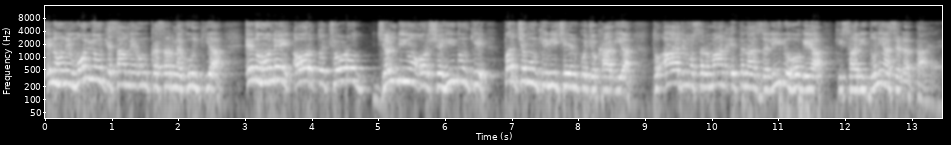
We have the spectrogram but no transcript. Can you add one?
انہوں نے مولویوں کے سامنے ان کا سرنگون کیا۔ انہوں نے اور تو چھوڑو، جھنڈیوں اور شہیدوں کے پرچموں کے نیچے ان کو جھکا دیا۔ تو آج مسلمان اتنا ذلیل ہو گیا کہ ساری دنیا سے ڈرتا ہے۔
